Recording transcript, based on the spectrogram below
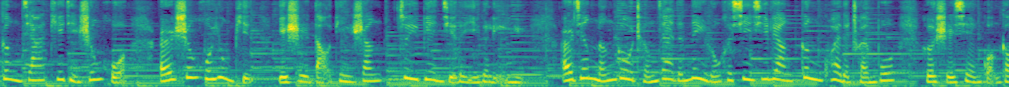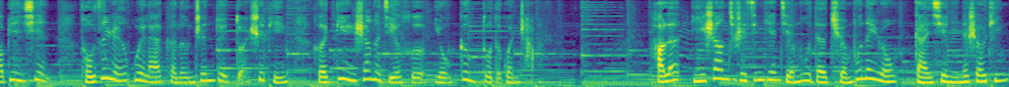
更加贴近生活，而生活用品也是导电商最便捷的一个领域。而将能够承载的内容和信息量更快的传播和实现广告变现，投资人未来可能针对短视频和电商的结合有更多的观察。好了，以上就是今天节目的全部内容，感谢您的收听。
